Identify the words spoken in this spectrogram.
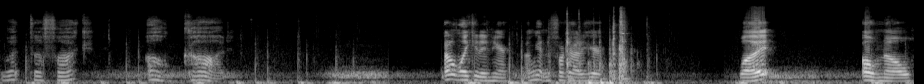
What the fuck? Oh, God. I don't like it in here. I'm getting the fuck out of here. What? Oh no.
